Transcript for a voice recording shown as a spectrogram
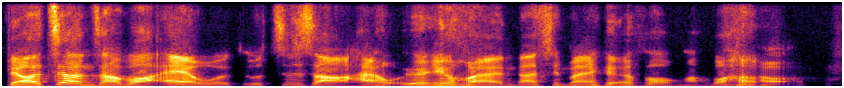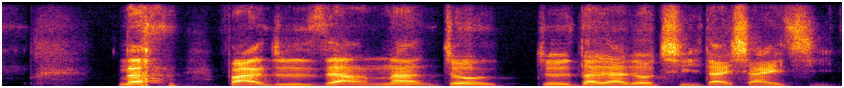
不要这样子好不好？哎、我我至少还愿意回来拿起麦克风，好不好？好，那反正就是这样，那就就是大家就期待下一集，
